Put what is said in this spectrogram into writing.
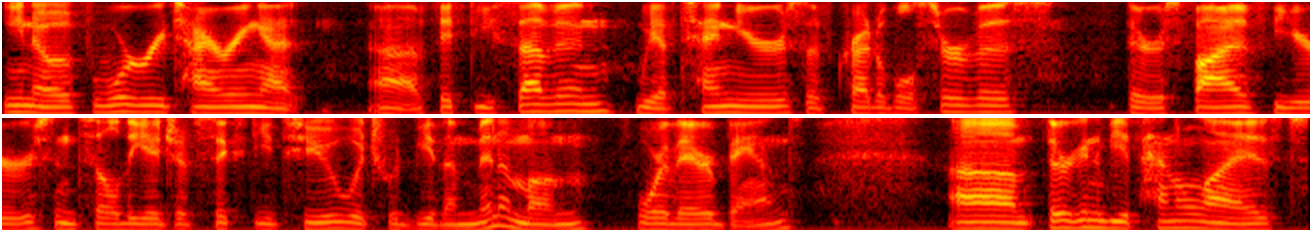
you know, if we're retiring at uh, 57, we have 10 years of credible service there's five years until the age of 62, which would be the minimum for their band. Um, they're going to be penalized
